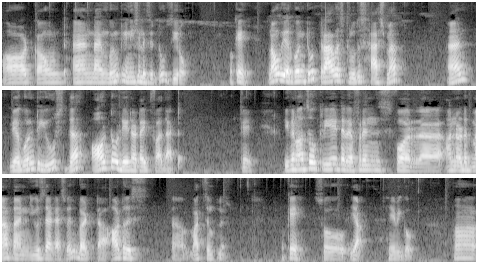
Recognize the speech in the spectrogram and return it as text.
odd count and I'm going to initialize it to 0 okay. Now we are going to traverse through this hash map and we are going to use the auto data type for that. Okay. You can also create a reference for uh, unordered map and use that as well but uh, auto is uh, much simpler. Okay. So yeah. Here we go uh,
